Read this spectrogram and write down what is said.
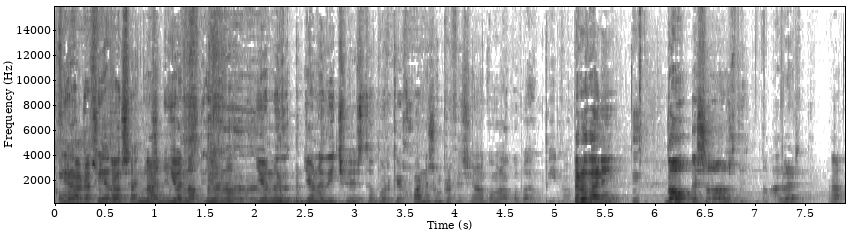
Como Hacía, la hacía has dos años. Un año. Yo, no, yo, no, yo, no, yo no he dicho esto porque Juan es un profesional como la copa de un pino. Pero Dani. No, eso no los di- no, Albert. Ah.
